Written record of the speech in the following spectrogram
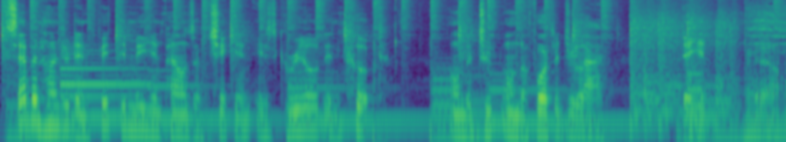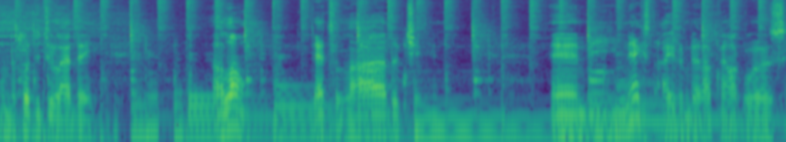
750 million pounds of chicken is grilled and cooked on the on the 4th of July day uh, on the 4th of July day alone. That's a lot of chicken. And the next item that I found was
